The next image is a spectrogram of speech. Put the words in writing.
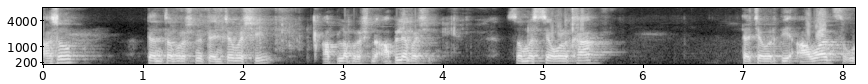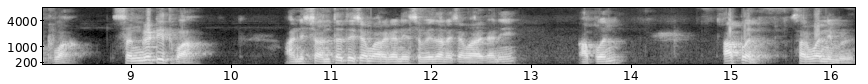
असो त्यांचा प्रश्न त्यांच्यापाशी आपला प्रश्न आपल्यापाशी. समस्या ओळखा. त्याच्यावरती आवाज उठवा संघटित व्हा आणि शांततेच्या मार्गाने संविधानाच्या मार्गाने आपण आपण सर्वांनी मिळून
